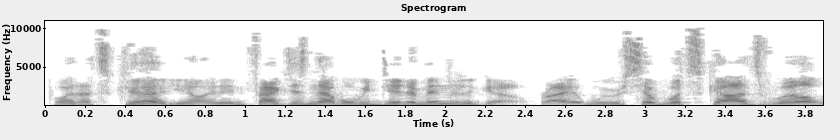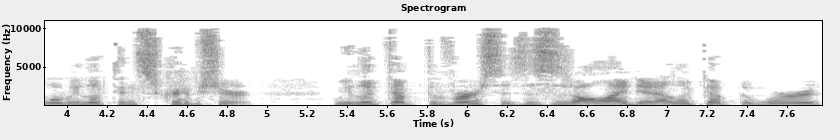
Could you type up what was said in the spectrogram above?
Boy, that's good. You know, and in fact, isn't that what we did a minute ago, right? We said, what's God's will? Well, we looked in Scripture. We looked up the verses. This is all I did. I looked up the word,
